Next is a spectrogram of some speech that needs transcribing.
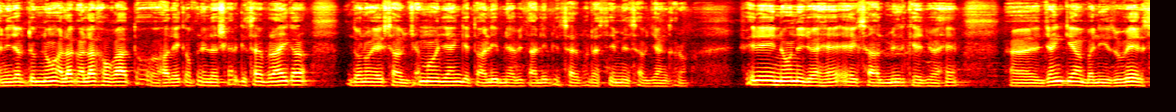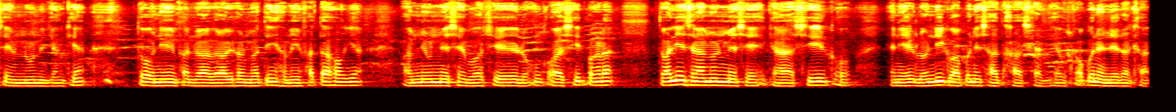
یعنی جب تم دونوں الگ الگ ہوگا تو ہر ایک اپنے لشکر کی سربراہی کرو۔ دونوں ایک ساتھ جمع ہو جائیں گے تو علی بن ابی طالب کی سرپرستی میں سب جنگ کرو۔ پھر انہوں نے جو ہے ایک ساتھ مل کے جو ہے جنگ کیا، بنی زبیر سے انہوں نے جنگ کیا۔ تو انہیں فراوی فرماتے ہیں، ہمیں فتح ہو گیا۔ ہم نے ان میں سے بہت سے لوگوں کو اسیر پکڑا۔ تو علیہ السلام نے ان میں سے ایک اسیر کو یعنی ایک لونڈی کو اپنے ساتھ خاص کر دیا، اس کو اپنے لے رکھا۔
